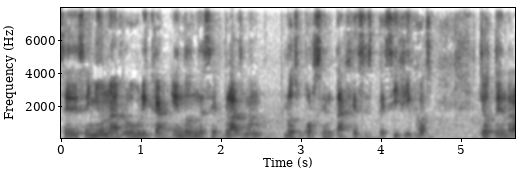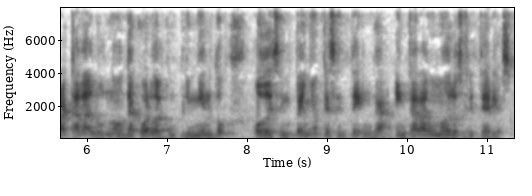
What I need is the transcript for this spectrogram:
Se diseñó una rúbrica en donde se plasman los porcentajes específicos que obtendrá cada alumno de acuerdo al cumplimiento o desempeño que se tenga en cada uno de los criterios,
